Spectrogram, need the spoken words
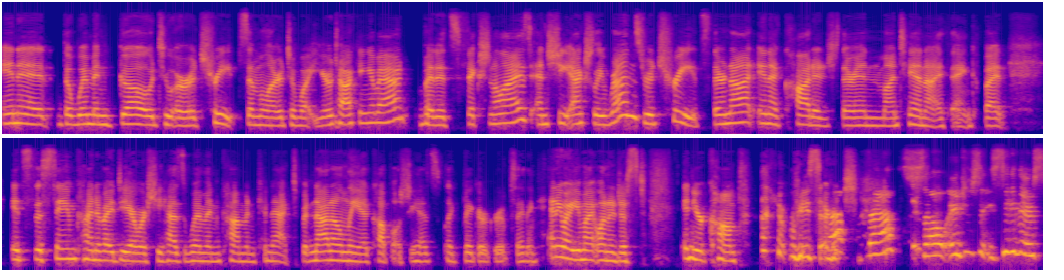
in it, the women go to a retreat similar to what you're talking about, but it's fictionalized. And she actually runs retreats. They're not in a cottage, they're in Montana, I think. But it's the same kind of idea where she has women come and connect, but not only a couple. She has like bigger groups, I think. Anyway, you might want to just in your comp research. That, that's so interesting. See, there's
